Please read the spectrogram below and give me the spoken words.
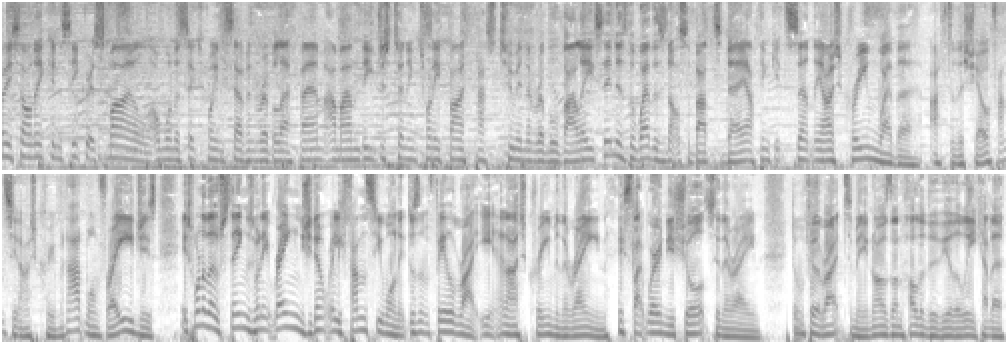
Semisonic and Secret Smile on 106.7 Ribble FM. I'm Andy, just turning 25 past 2 in the Ribble Valley. Seeing as the weather's not so bad today, I think it's certainly ice cream weather after the show. Fancy an ice cream, and I had one for ages. It's one of those things, when it rains, you don't really fancy one. It doesn't feel right eating ice cream in the rain. It's like wearing your shorts in the rain. It doesn't feel right to me. When I was on holiday the other week, I had a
